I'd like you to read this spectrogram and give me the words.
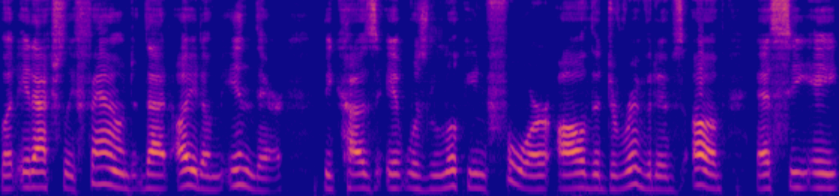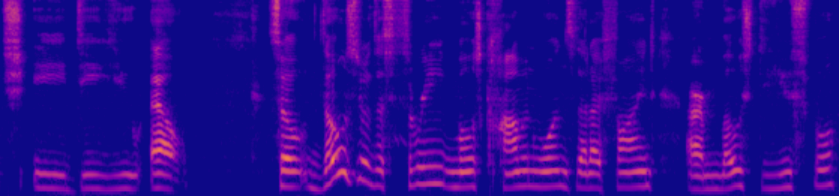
But it actually found that item in there because it was looking for all the derivatives of S-C-H-E-D-U-L. So those are the three most common ones that I find are most useful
